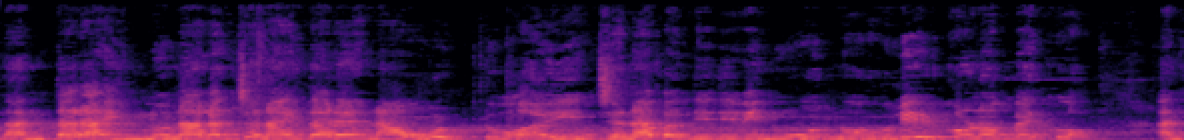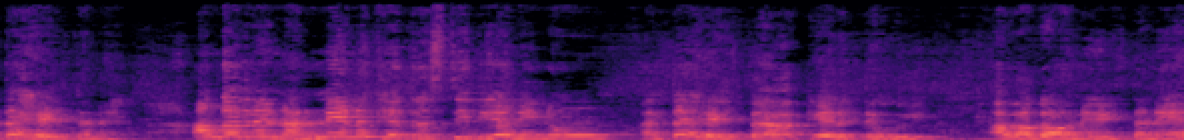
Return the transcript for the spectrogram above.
ನಂತರ ಇನ್ನೂ ನಾಲ್ಕು ಜನ ಇದ್ದಾರೆ. ನಾವು ಒಟ್ಟು ಐದು ಜನ ಬಂದಿದ್ದೀವಿ. ನೂರು ನೂರು ಹುಲಿ ಹಿಡ್ಕೊಂಡು ಹೋಗ್ಬೇಕು, ಅಂತ ಹೇಳ್ತಾನೆ. ಹಂಗಾದ್ರೆ ನನ್ನೇನಕ್ಕೆ ಹೆದರಿಸ್ತಿದ್ಯಾ ನೀನು? ಅಂತ ಹೇಳ್ತಾ ಕೇಳುತ್ತೆ ಹುಲಿ. ಅವಾಗ ಅವನು ಹೇಳ್ತಾನೆ,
